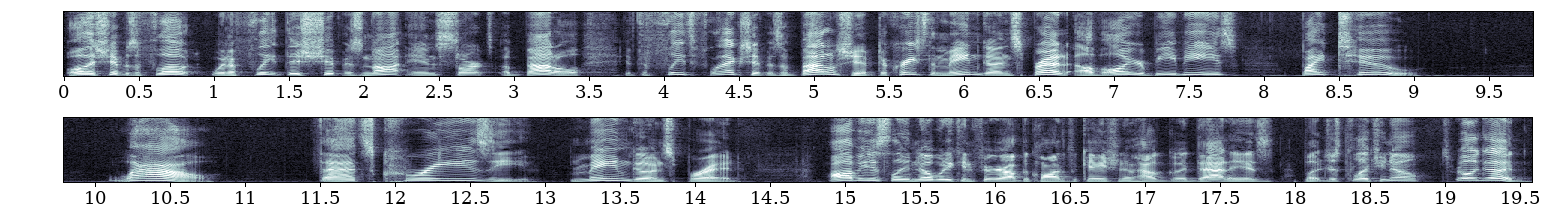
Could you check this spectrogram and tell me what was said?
While this ship is afloat, when a fleet this ship is not in starts a battle, if the fleet's flagship is a battleship, decrease the main gun spread of all your BBs by two. Wow. That's crazy. Main gun spread. Obviously, nobody can figure out the quantification of how good that is, but just to let you know, it's really good.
